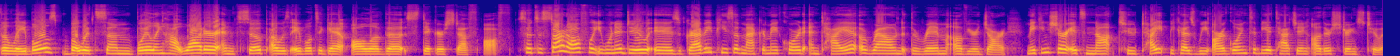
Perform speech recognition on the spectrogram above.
the labels, but with some boiling hot water and soap, I was able to get all of the sticker stuff off. So to start off, what you want to do is grab a piece of macrame cord and tie it around the rim of your jar, making sure it's not too tight because we are going to be attaching other strings to it.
